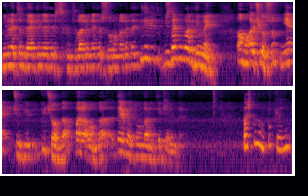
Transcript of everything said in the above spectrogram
Milletin derdi nedir, sıkıntıları nedir, sorunları nedir? Bir de biz, bizden bunları dinleyin. Ama açıyorsun. Niye? Çünkü güç onda, para onda, devlet onların tek elinde. Başkanım bugün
